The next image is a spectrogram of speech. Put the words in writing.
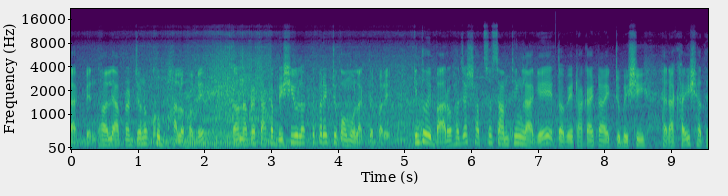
রাখবেন, তাহলে আপনার জন্য খুব ভালো হবে। কারণ আপনার টাকা বেশিও লাগতে পারে, একটু কমও লাগতে পারে। কিন্তু ওই বারো হাজার সাতশো সামথিং লাগে, তবে টাকাটা একটু বেশি রাখাই সাথে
